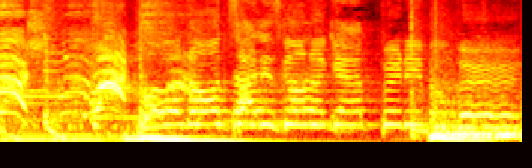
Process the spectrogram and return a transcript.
push, what? Hold on tight, it's gonna get pretty boomer.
